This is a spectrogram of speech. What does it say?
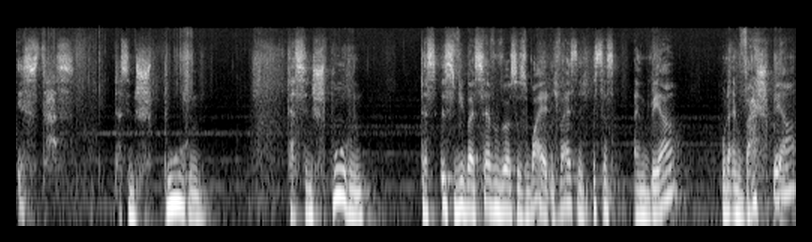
ist das? Das sind Spuren. Das sind Spuren. Das ist wie bei Seven vs. Wild. Ich weiß nicht, ist das ein Bär oder ein Waschbär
